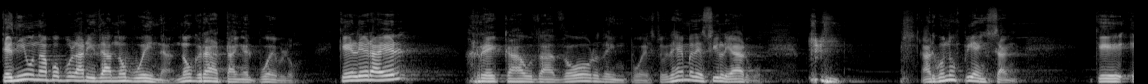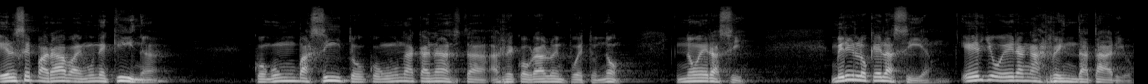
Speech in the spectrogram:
tenía una popularidad no buena, no grata en el pueblo. ¿Qué él era él? Recaudador de impuestos. Y déjeme decirle algo. Algunos piensan que él se paraba en una esquina con un vasito, con una canasta a recobrar los impuestos. No, no era así. Miren lo que él hacía. Ellos eran arrendatarios.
